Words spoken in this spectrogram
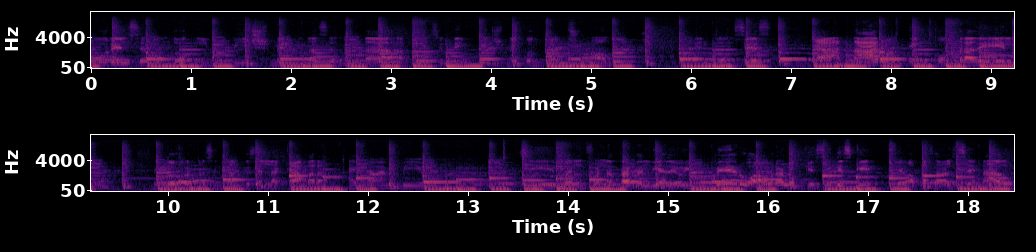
por el segundo impeachment, la segunda acusación de impeachment contra Trump. Entonces ganaron en contra de él los representantes en la Cámara. Que sigue es que se va a pasar al Senado.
